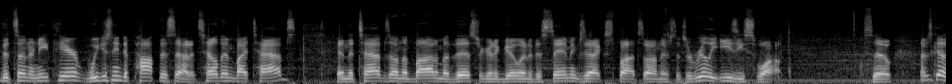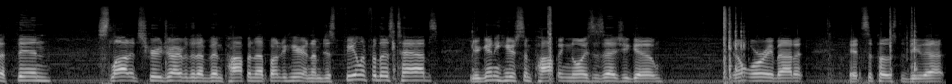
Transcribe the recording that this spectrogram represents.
that's underneath here? We just need to pop this out. It's held in by tabs, and the tabs on the bottom of this are gonna go into the same exact spots on there, so it's a really easy swap. So I've just got a thin slotted screwdriver that I've been popping up under here, and I'm just feeling for those tabs. You're gonna hear some popping noises as you go. Don't worry about it. It's supposed to do that.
